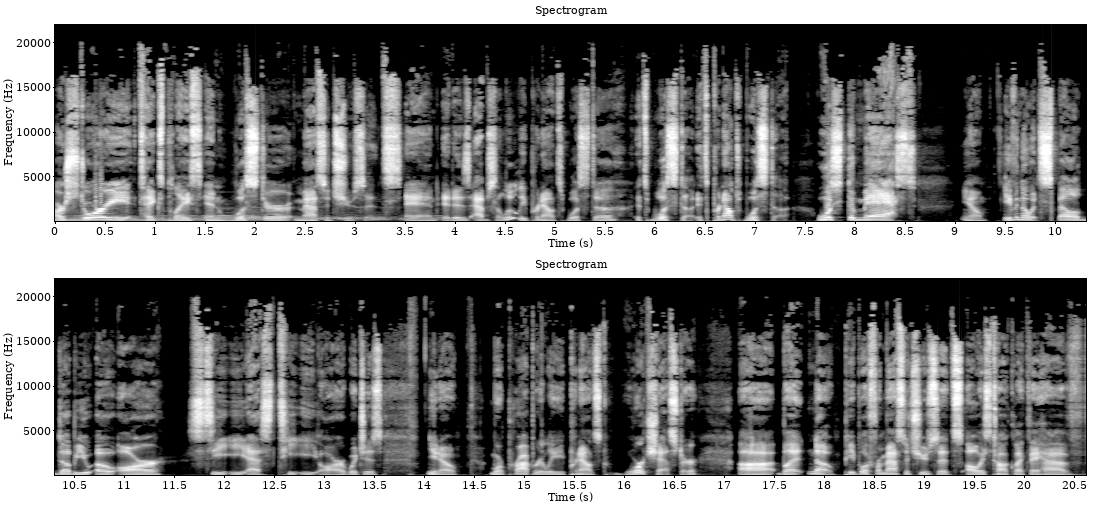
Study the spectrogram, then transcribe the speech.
Our story takes place in Worcester, Massachusetts, and it is absolutely pronounced Worcester. It's Worcester. It's pronounced Worcester. Worcester, Mass. You know, even though it's spelled W O R C E S T E R, which is, you know, more properly pronounced Worcester. Uh, but no, people from Massachusetts always talk like they have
